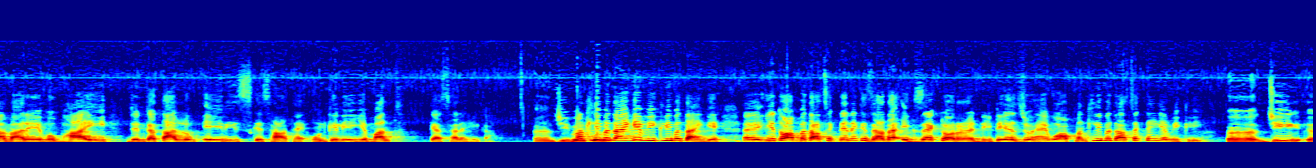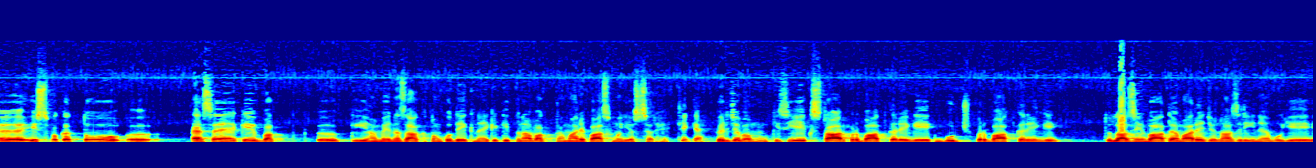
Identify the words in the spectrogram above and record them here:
ہمارے وہ بھائی جن کا تعلق ایریز کے ساتھ ہے ان کے لیے یہ منتھ کیسا رہے گا؟ جی منتھلی بالکل بتائیں گے ویکلی بتائیں گے؟ یہ تو آپ بتا سکتے ہیں نا کہ زیادہ ایگزیکٹ اور ڈیٹیلز جو ہیں وہ آپ منتھلی بتا سکتے ہیں یا ویکلی جی اس وقت تو ایسا ہے کہ وقت کی ہمیں نزاکتوں کو دیکھنا ہے کہ کتنا وقت ہمارے پاس میسر ہے۔ ٹھیک ہے۔ پھر جب ہم کسی ایک سٹار پر بات کریں گے ایک برج پر بات کریں گے تو لازمی بات ہے ہمارے جو ناظرین ہیں وہ یہ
